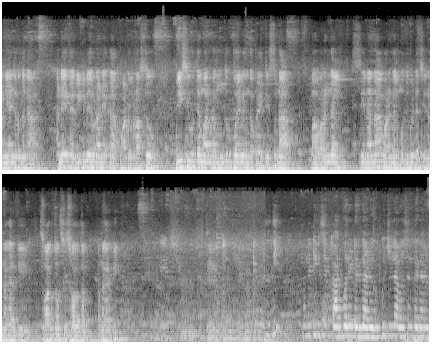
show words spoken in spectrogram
అన్యాయం జరుగుతుందన్న అనేక వీటి మీద కూడా అనేక పాటలు రాస్తూ బీసీ ఉద్యమాలు కూడా ముందుకు పోయే విధంగా ప్రయత్నిస్తున్న మా వరంగల్ సీనన్న వరంగల్ ముద్దుబిడ్డ సీనన్న గారికి స్వాగతం సుస్వాగతం అన్నగారికి. ఇది మన డివిజన్ కార్పొరేటర్ గారు గుజ్జుల వసంత గారు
